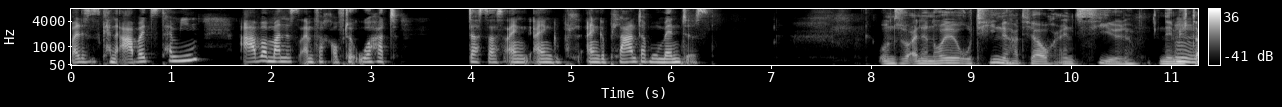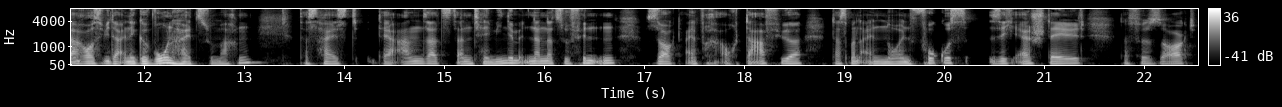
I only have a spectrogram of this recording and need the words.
weil es ist kein Arbeitstermin, aber man es einfach auf der Uhr hat, dass das ein, ein, ein geplanter Moment ist. Und so eine neue Routine hat ja auch ein Ziel, nämlich Mhm. daraus wieder eine Gewohnheit zu machen. Das heißt, der Ansatz, dann Termine miteinander zu finden, sorgt einfach auch dafür, dass man einen neuen Fokus sich erstellt, dafür sorgt,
